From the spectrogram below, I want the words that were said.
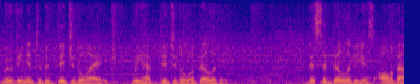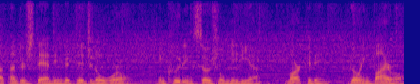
Moving into the digital age, we have digital ability. This ability is all about understanding the digital world, including social media, marketing, going viral,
